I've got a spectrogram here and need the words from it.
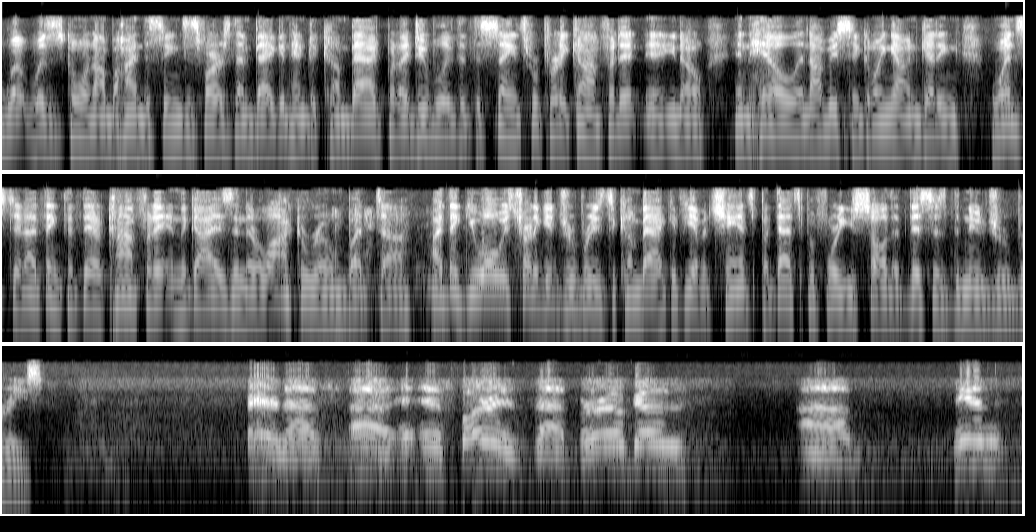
what was going on behind the scenes as far as them begging him to come back. But I do believe that the Saints were pretty confident, in, you know, in Hill and obviously going out and getting Winston. I think that they're confident in the guys in their locker room. But uh, I think you always try to get Drew Brees to come back if you have a chance. But that's before you saw that this is the new Drew Brees. Fair enough. Uh, as far as uh, Burrow goes, uh, man,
